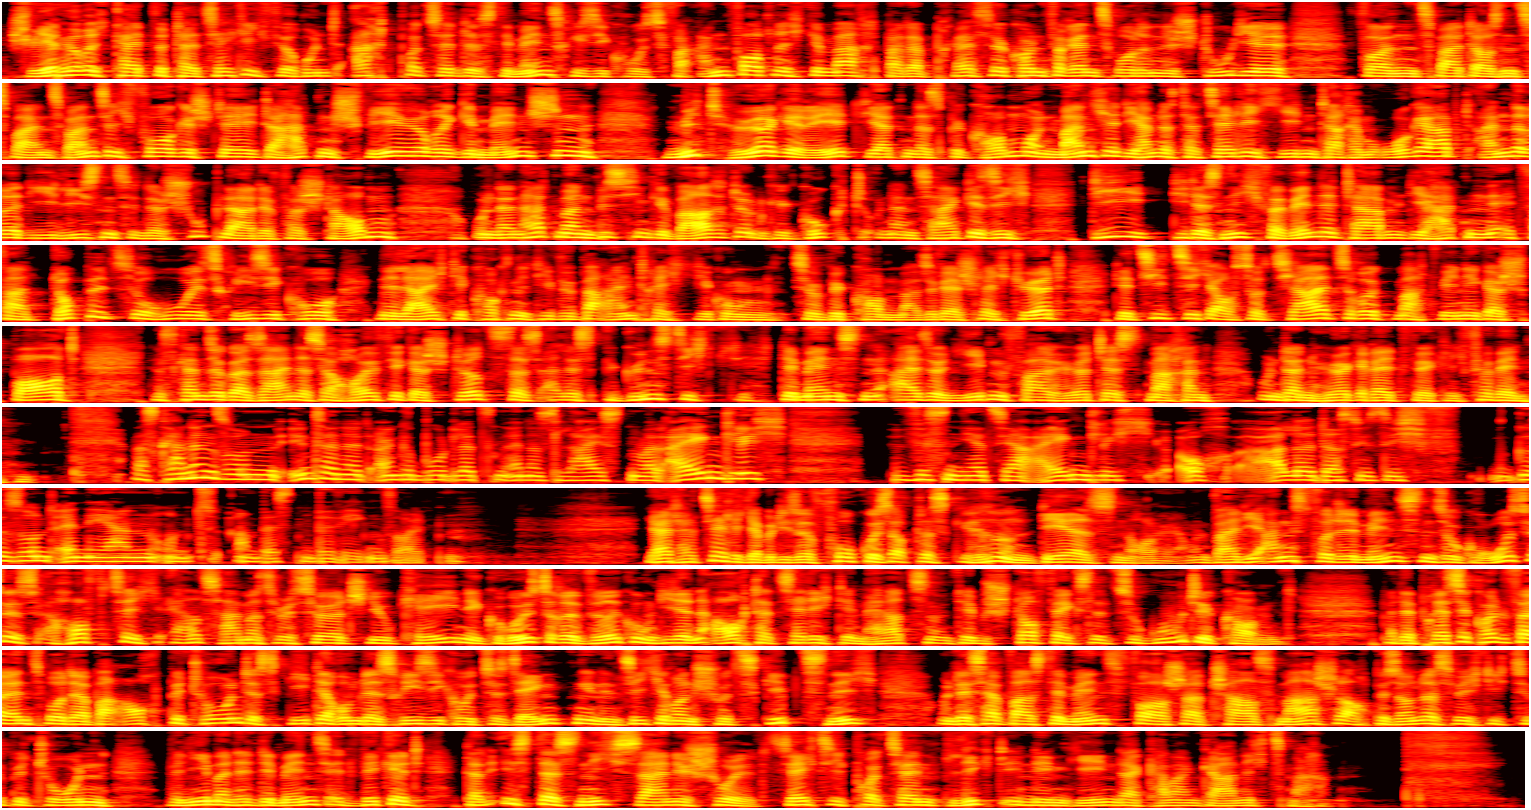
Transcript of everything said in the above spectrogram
Schwerhörigkeit wird tatsächlich für rund acht Prozent des Demenzrisikos verantwortlich gemacht. Bei der Pressekonferenz wurde eine Studie von 2022 vorgestellt. Da hatten schwerhörige Menschen mit Hörgerät, die hatten das bekommen und manche, die haben das tatsächlich jeden Tag im Ohr gehabt. Andere, die ließen es in der Schublade verstauben. Und dann hat man ein bisschen gewartet und geguckt und dann zeigte sich, die, die das nicht verwendet haben, die hatten etwa doppelt so hohes Risiko, eine leichte kognitive Beeinträchtigung zu bekommen. Also wer schlecht hört, der zieht sich auch sozial zurück, macht weniger Sport. Das kann sogar sein, dass er häufiger stürzt. Das alles begünstigt Demenzen. Also in jedem Fall Hörtest machen und ein Hörgerät wirklich verwenden. Was kann denn so ein Internetangebot letzten Endes leisten? Weil eigentlich wissen jetzt ja eigentlich auch alle, dass sie sich gesund ernähren und am besten bewegen sollten. Ja, tatsächlich, aber dieser Fokus auf das Gehirn, der ist neu. Und weil die Angst vor Demenzen so groß ist, erhofft sich Alzheimer's Research UK eine größere Wirkung, die dann auch tatsächlich dem Herzen und dem Stoffwechsel zugutekommt. Bei der Pressekonferenz wurde aber auch betont, es geht darum, das Risiko zu senken. Einen sicheren Schutz gibt's nicht. Und deshalb war es Demenzforscher Charles Marshall auch besonders wichtig zu betonen, wenn jemand eine Demenz entwickelt, dann ist das nicht seine Schuld. 60 Prozent liegt in den Genen, da kann man gar nichts machen.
